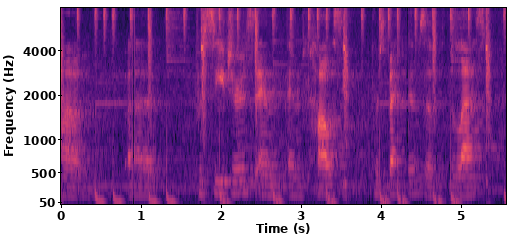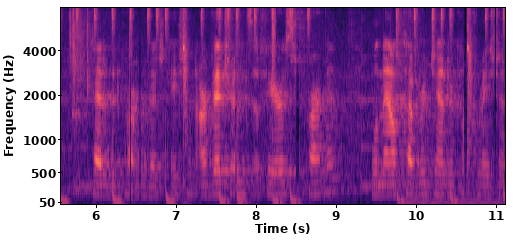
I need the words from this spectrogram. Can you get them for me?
um, uh, procedures and, and policy perspectives of the last head of the Department of Education. Our Veterans Affairs Department will now cover gender confirmation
